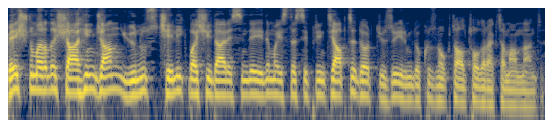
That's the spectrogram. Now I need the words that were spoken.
Beş numaralı Şahincan Yunus Çelikbaş idaresinde 7 Mayıs'ta sprint yaptı. 400'ü 29.6 olarak tamamlandı.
